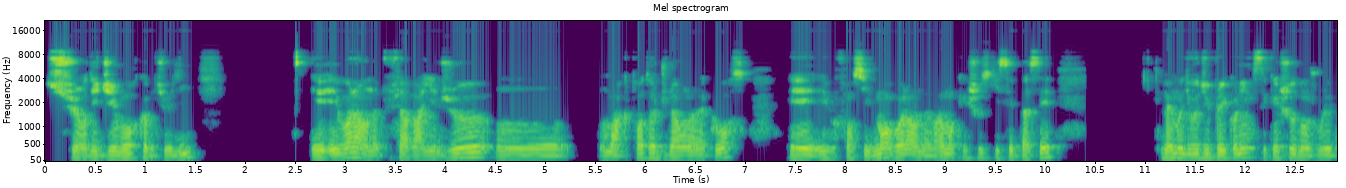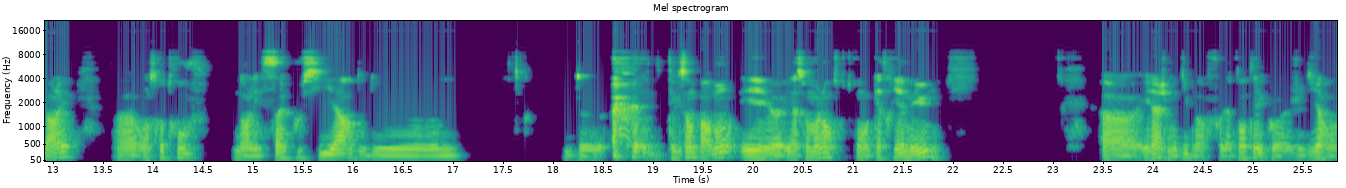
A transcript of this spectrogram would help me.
sur DJ Moore, comme tu as dit. Et, et, voilà, on a pu faire varier le jeu, on, on marque trois touchdowns à la course, et, offensivement, voilà, on a vraiment quelque chose qui s'est passé. Même au niveau du play calling, c'est quelque chose dont je voulais parler. Euh, on se retrouve dans les 5 ou 6 yards de de d'exemple pardon et, euh, et à ce moment-là on se retrouve en quatrième et une euh, et là je me dis ben faut la tenter quoi je veux dire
